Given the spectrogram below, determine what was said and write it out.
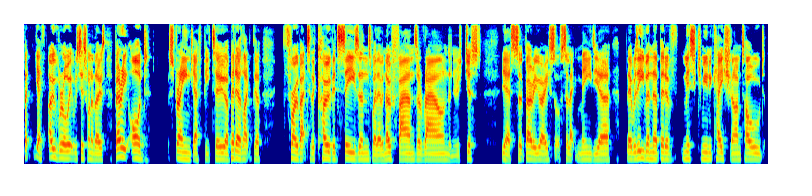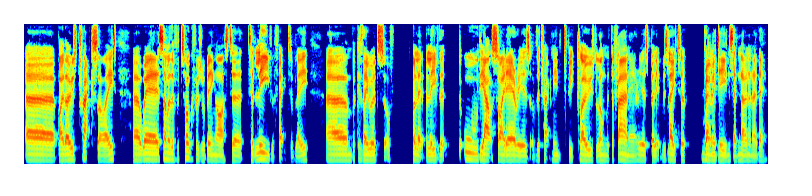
but yes, overall, it was just one of those very odd, strange FP2, a bit of like the throwback to the COVID seasons where there were no fans around and it was just, yes, yeah, very, very sort of select media. There was even a bit of miscommunication, I'm told, uh, by those trackside, uh, where some of the photographers were being asked to, to leave effectively um, because they would sort of believe that all the outside areas of the track needed to be closed along with the fan areas, but it was later remedied and said, no, no, no, they're,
